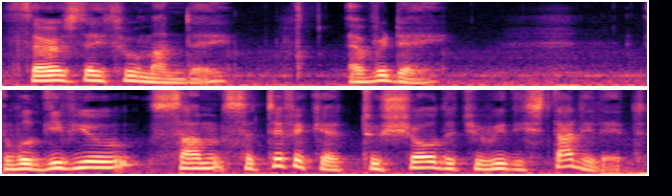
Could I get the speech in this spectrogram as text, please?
Thursday through Monday, every day. It will give you some certificate to show that you really studied it.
